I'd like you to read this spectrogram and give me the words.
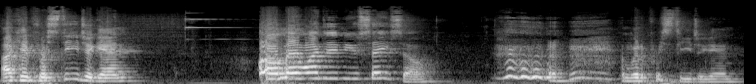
I can prestige again. Oh man, why didn't you say so? I'm gonna prestige again.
